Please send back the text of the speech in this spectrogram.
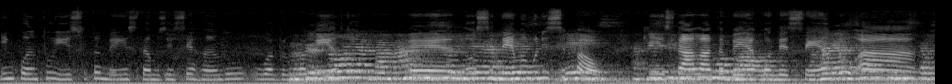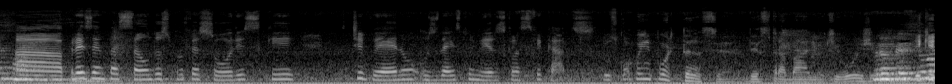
Enquanto isso, também estamos encerrando o agrupamento é, no cinema municipal, que está lá também acontecendo a, a apresentação dos professores que tiveram os 10 primeiros classificados. Qual é a importância desse trabalho aqui hoje e que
